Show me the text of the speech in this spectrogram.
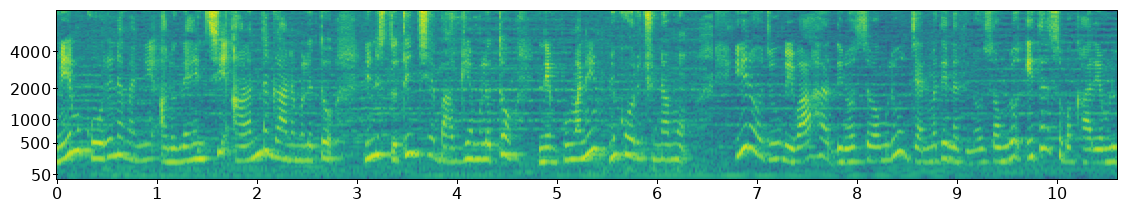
మేము కోరినవన్నీ అనుగ్రహించి ఆనందగానములతో నిన్ను స్తుతించే భాగ్యములతో నింపుమని కోరుచున్నాము ఈరోజు వివాహ దినోత్సవములు జన్మదిన దినోత్సవములు ఇతర శుభకార్యములు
